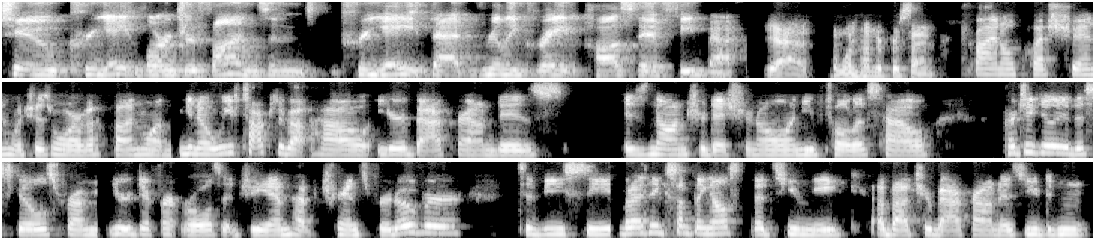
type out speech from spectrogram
to create larger funds and create that really great positive feedback. Yeah, 100%. Final question, which is more of a fun one. You know, we've talked about how your background is is non-traditional and you've told us how particularly the skills from your different roles at GM have transferred over to VC. But I think something else that's unique about your background is you didn't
